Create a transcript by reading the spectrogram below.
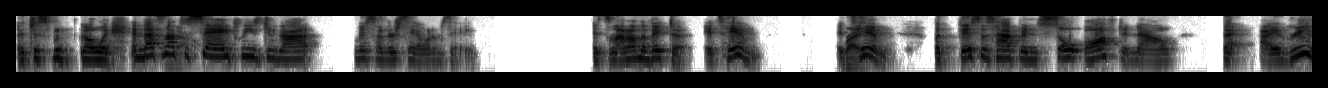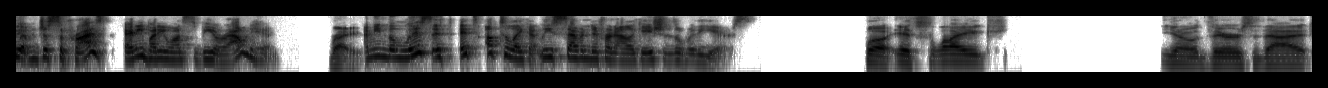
It just would go away. And that's not to say, please do not misunderstand what I'm saying. It's not on the victim. It's him. It's Right. him. But this has happened so often now that I agree with you. I'm just surprised anybody wants to be around him. Right. I mean, the list it's it's up to like at least seven different allegations over the years. Well, it's like, you know, there's that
